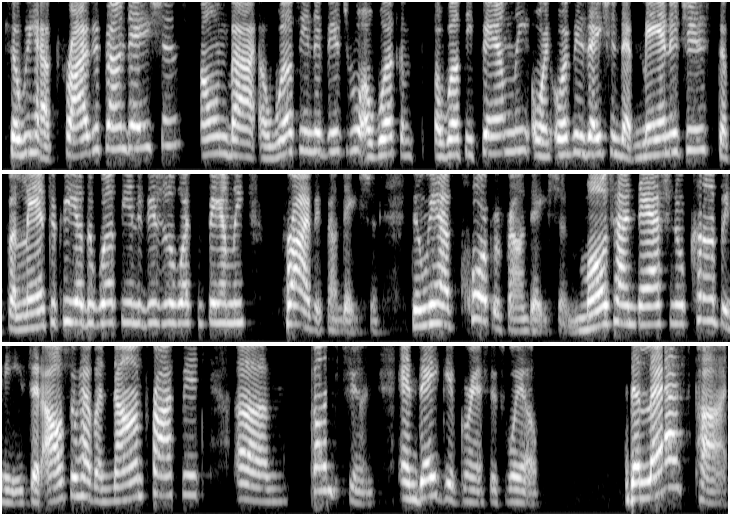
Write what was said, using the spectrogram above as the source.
So we have private foundations owned by a wealthy individual, a wealthy, a wealthy family, or an organization that manages the philanthropy of the wealthy individual wealthy family, private foundation. Then we have corporate foundation, multinational companies that also have a nonprofit um, function, and they give grants as well. The last pot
